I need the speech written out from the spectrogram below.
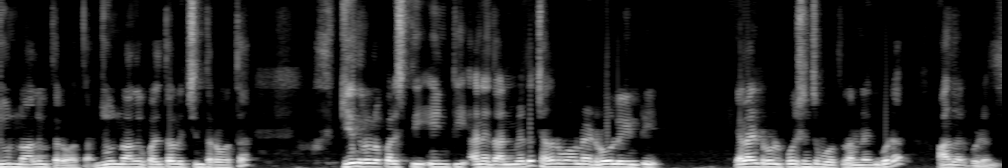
జూన్ నాలుగు తర్వాత. జూన్ నాలుగు ఫలితాలు వచ్చిన తర్వాత కేంద్రంలో పరిస్థితి ఏంటి అనే దాని మీద చంద్రబాబు నాయుడు రోల్ ఏంటి ఎలాంటి రోల్ పోషించబోతున్నారు అనేది కూడా ఆధారపడి ఉంది.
